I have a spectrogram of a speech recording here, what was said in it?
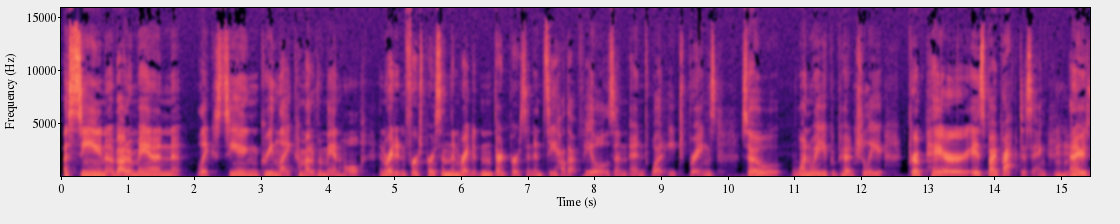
a scene about a man like seeing green light come out of a manhole and write it in first person then write it in third person and see how that feels and and what each brings so one way you could potentially prepare is by practicing. And i was,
